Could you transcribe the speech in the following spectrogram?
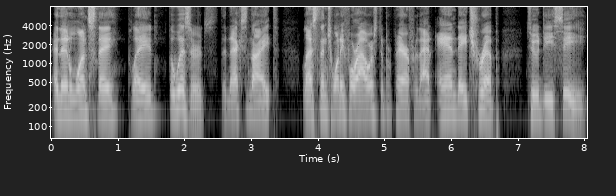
And then once they played the Wizards the next night, less than 24 hours to prepare for that, and a trip to D.C.,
